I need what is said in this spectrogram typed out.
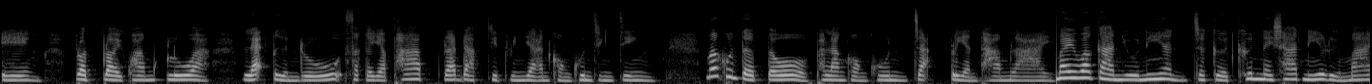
เอง ปลดปล่อยความกลัว และตื่นรู้ศักยภาพระดับจิตวิญญาณของคุณจริง ๆ เมื่อคุณเติบโตพลังของคุณจะเปลี่ยนไทม์ไลน์ไม่ว่าการยูเนียนจะเกิดขึ้นในชาตินี้หรือไม่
